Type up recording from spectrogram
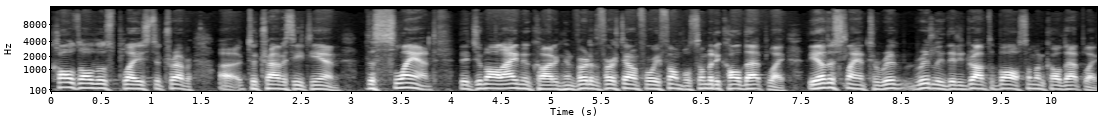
Calls all those plays to Trevor, uh, to Travis Etienne. The slant that Jamal Agnew caught and converted the first down before he fumbled, somebody called that play. The other slant to Ridley that he dropped the ball, someone called that play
